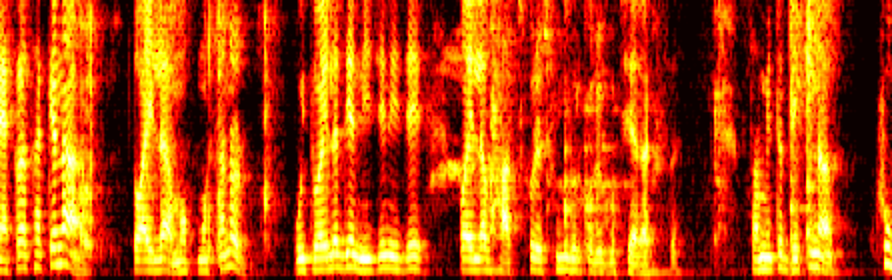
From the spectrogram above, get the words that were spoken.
ন্যাকড়া থাকে না, তয়লা মুখ মোছানোর, ওই তয়লা দিয়ে নিজে নিজে কয়লা ভাজ করে সুন্দর করে গুছিয়ে রাখছে। So, আমি এটা দেখি না খুব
